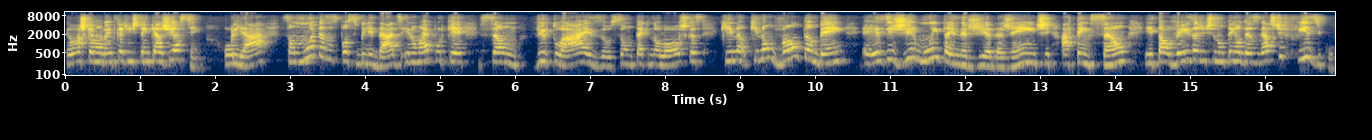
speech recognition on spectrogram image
eu acho que é o momento que a gente tem que agir assim olhar, são muitas as possibilidades, e não é porque são virtuais ou são tecnológicas que não, que não vão também é, exigir muita energia da gente, atenção, e talvez a gente não tenha o desgaste físico,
